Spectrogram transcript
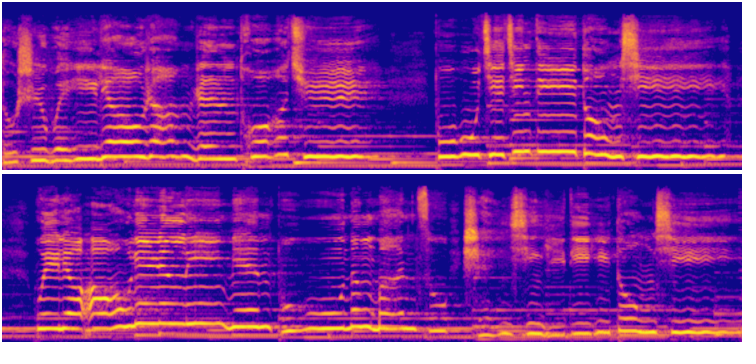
都是为了让人脱去不洁净的东西，为了熬炼人里面不能满足神心意的东西，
